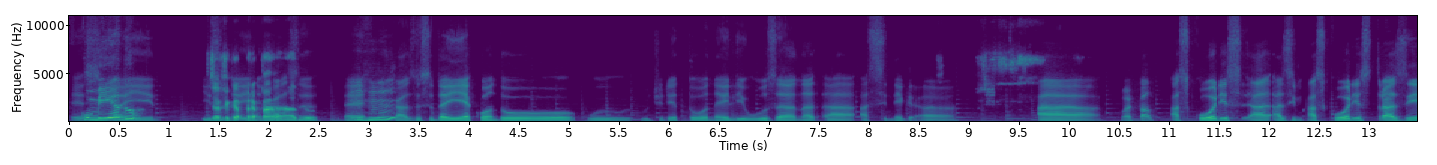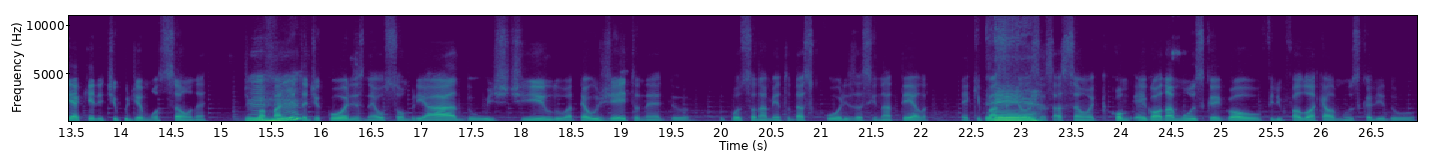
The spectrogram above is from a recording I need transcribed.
Esse Com medo. daí- Já fica preparado. É, Uhum. No caso, isso daí é quando o, o diretor, né, ele usa na- a, a, cinegra- a, a- como é que fala? As cores, a- as, as cores trazer aquele tipo de emoção, né? Tipo, Uhum. a paleta de cores, né? O sombreado, o estilo, até o jeito, né? Do, do posicionamento das cores, assim, na tela. É que passa É. aquela sensação. É, como- é igual na música, igual o Felipe falou, aquela música ali do,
